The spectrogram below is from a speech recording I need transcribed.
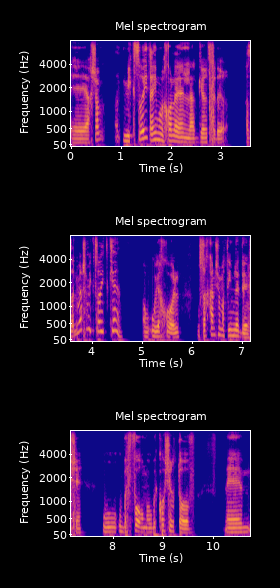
אה, עכשיו, מקצועית, האם הוא יכול לאתגר את פדרר? אז אני אומר שמקצועית כן, הוא, הוא יכול, הוא שחקן שמתאים לדשא, הוא, הוא בפורמה, הוא בכושר טוב, אמ,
